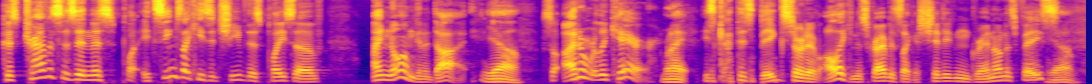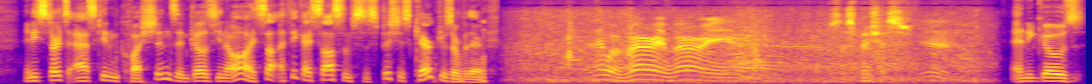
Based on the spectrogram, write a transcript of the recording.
Because Travis is in this, pla it seems like he's achieved this place of, I know I'm going to die. Yeah. So I don't really care. Right. He's got this big sort of all I can describe is like a shit eating grin on his face. Yeah. And he starts asking him questions and goes, you know, oh, I saw I think I saw some suspicious characters over there. They were very, very, uh, Suspicious. Yeah. and he goes,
